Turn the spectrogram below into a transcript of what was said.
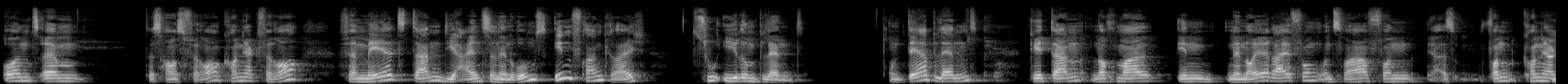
und ähm, das Haus Ferrand, Cognac Ferrand, vermählt dann die einzelnen Rums in Frankreich zu ihrem Blend. Und der Blend geht dann nochmal in eine neue Reifung und zwar von, ja, also von Cognac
